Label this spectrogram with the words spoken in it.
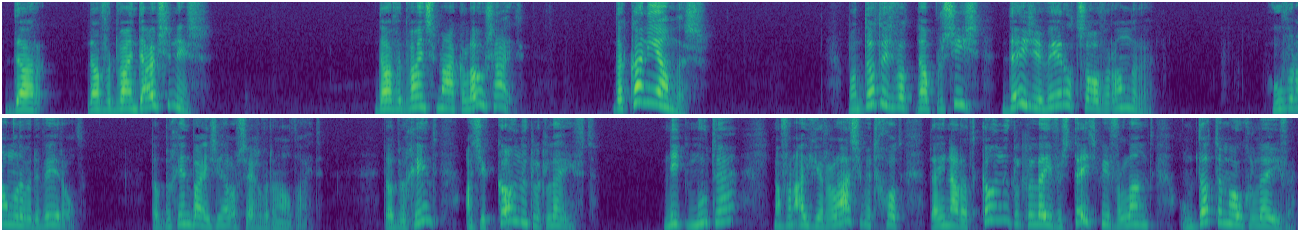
daar, daar verdwijnt duisternis. Daar verdwijnt smakeloosheid. Dat kan niet anders. Want dat is wat nou precies deze wereld zal veranderen. Hoe veranderen we de wereld? Dat begint bij jezelf, zeggen we dan altijd. Dat begint als je koninklijk leeft. Niet moeten, maar vanuit je relatie met God. Dat je naar dat koninklijke leven steeds meer verlangt om dat te mogen leven.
